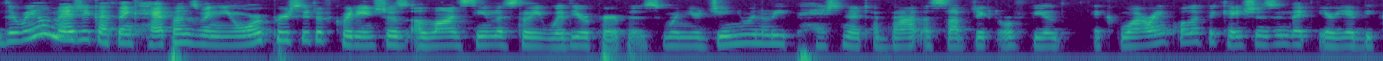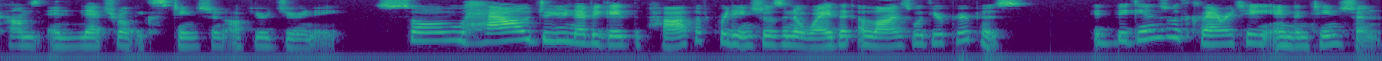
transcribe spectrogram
The real magic, I think, happens when your pursuit of credentials aligns seamlessly with your purpose. When you're genuinely passionate about a subject or field, acquiring qualifications in that area becomes a natural extension of your journey. So, how do you navigate the path of credentials in a way that aligns with your purpose? It begins with clarity and intention.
